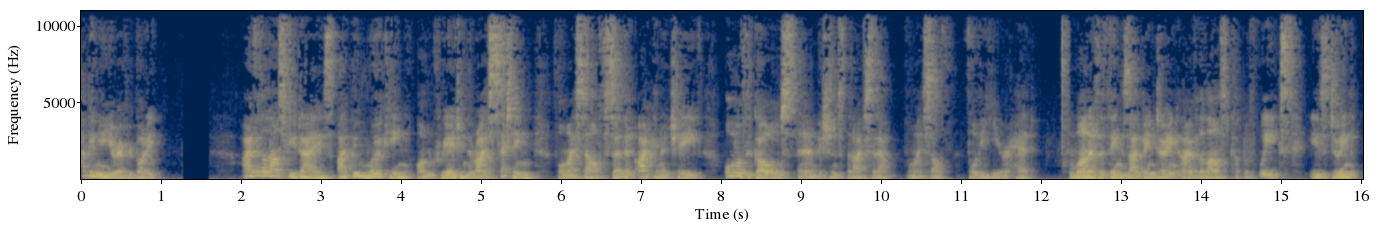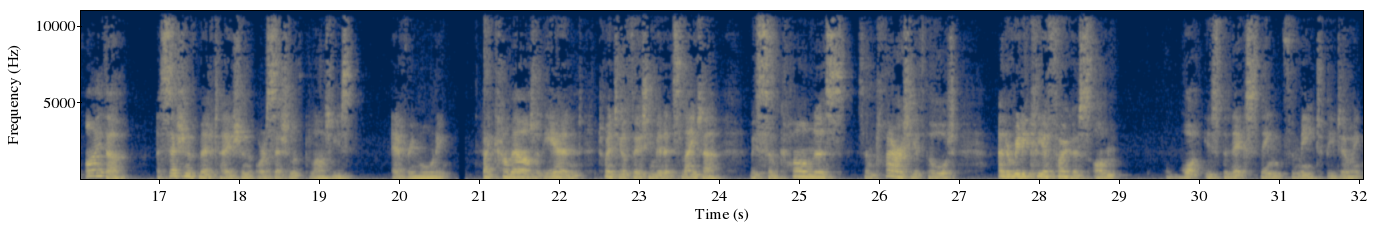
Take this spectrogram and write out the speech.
Happy New Year, everybody. Over the last few days, I've been working on creating the right setting for myself so that I can achieve all of the goals and ambitions that I've set out for myself for the year ahead. One of the things I've been doing over the last couple of weeks is doing either a session of meditation or a session of Pilates every morning. I come out at the end, 20 or 30 minutes later, with some calmness, some clarity of thought, and a really clear focus on what is the next thing for me to be doing.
